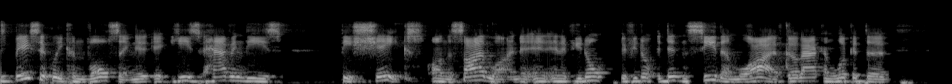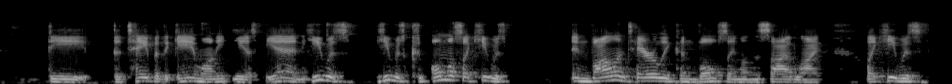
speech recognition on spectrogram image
He's basically convulsing. It, it, he's having these these shakes on the sideline, and, and if you don't if you don't didn't see them live, go back and look at the the the tape of the game on ESPN. He was he was almost like he was involuntarily convulsing on the sideline, like he was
